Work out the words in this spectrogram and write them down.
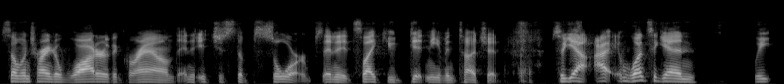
someone trying to water the ground and it just absorbs and it's like you didn't even touch it. So yeah i once again we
